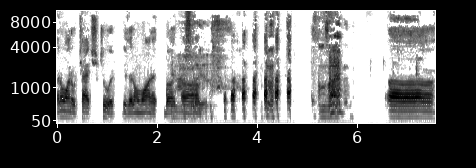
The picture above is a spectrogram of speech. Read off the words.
I don't want to attach to it because I don't want it, but Yeah, um, I'm vibing. uh,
